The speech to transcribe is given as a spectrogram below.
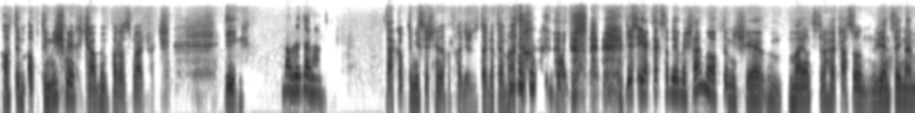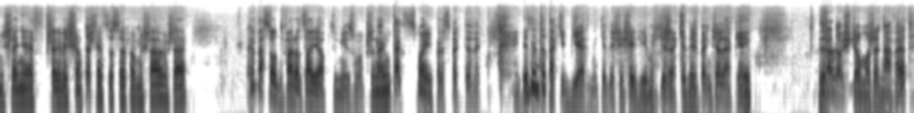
o tym optymizmie chciałbym porozmawiać. I Dobry temat. Tak optymistycznie podchodzisz do tego tematu. Wiesz, jak tak sobie myślałem o optymizmie, mając trochę czasu więcej na myślenie w przerwie świątecznej, to sobie pomyślałem, że chyba są dwa rodzaje optymizmu, przynajmniej tak z mojej perspektywy. Jeden to taki bierny, kiedy się siedzi i myśli, że kiedyś będzie lepiej, z radością może nawet.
